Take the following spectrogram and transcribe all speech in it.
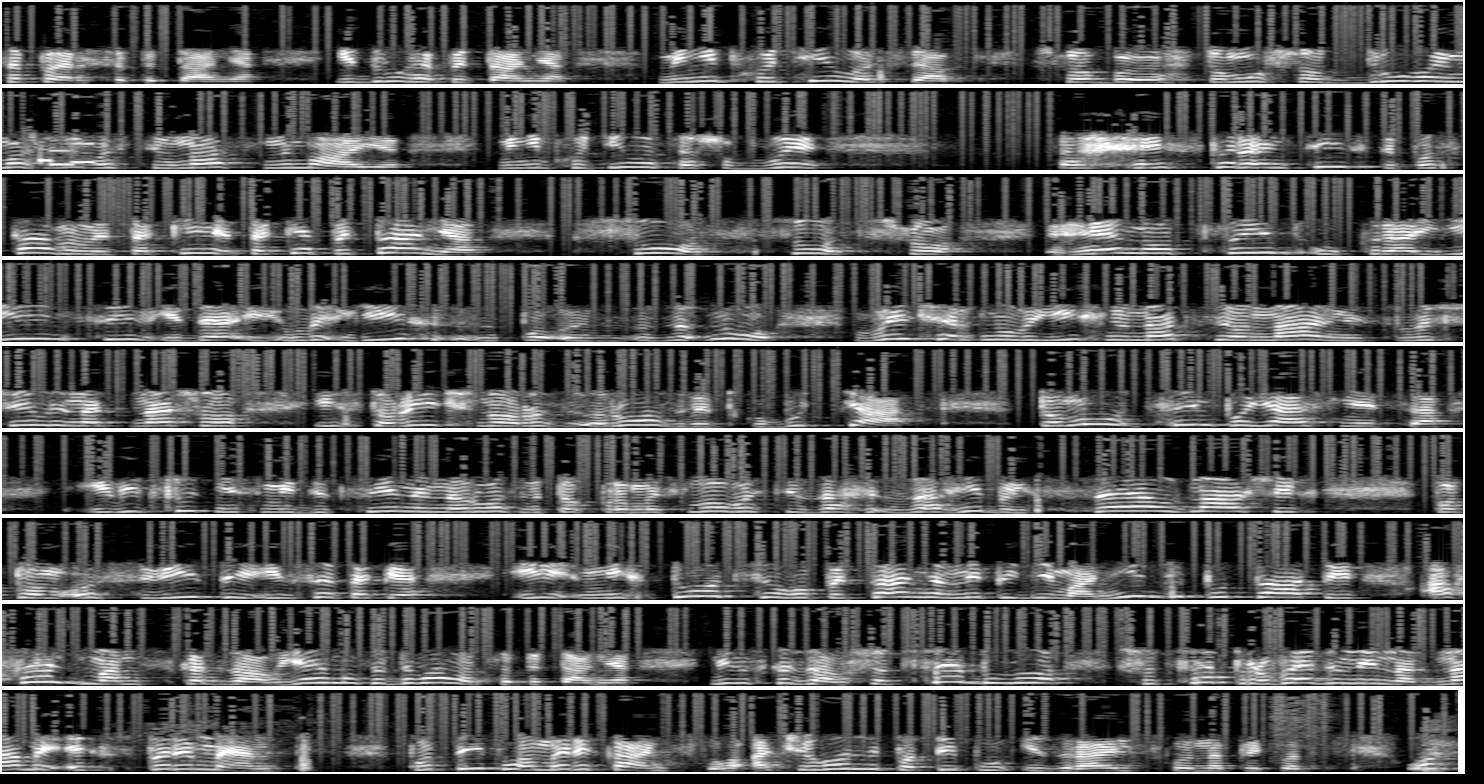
Це перше питання. І друге питання. Мені б хотілося, щоб тому що другої можливості у нас немає. Мені б хотілося, щоб ви есперантисти поставили таке, таке питання СОС, СОС, що геноцид українців іде їх ну, вичеркнули їхню національність, лишили на- нашого історичного роз- розвитку, буття. Тому цим пояснюється і відсутність медицини на розвиток промисловості, заг- загибель сел наших, потім освіти і все таке. І ніхто цього питання не піднімає. Ні депутати. А Фельдман сказав, я йому задавала це питання. Він сказав, що це було, що це проведений над нами експеримент по типу американського, а чого не по типу ізраїльського, наприклад. От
